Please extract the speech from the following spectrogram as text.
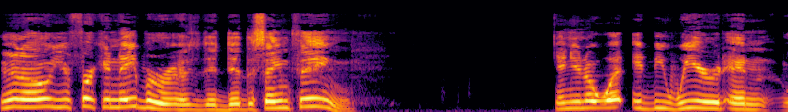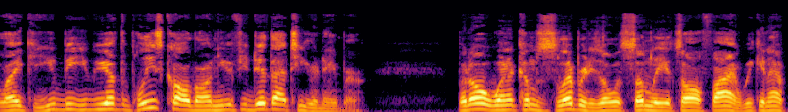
You know, your freaking neighbor did the same thing. And you know what? It'd be weird and like you'd be you have the police called on you if you did that to your neighbor. But oh, when it comes to celebrities, oh, suddenly it's all fine. We can have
